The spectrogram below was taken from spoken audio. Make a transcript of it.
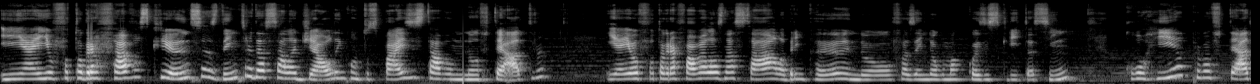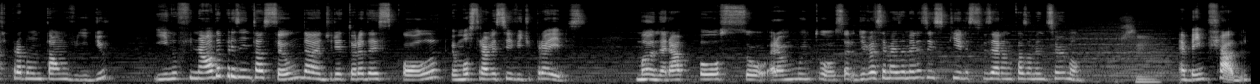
E aí eu fotografava as crianças dentro da sala de aula enquanto os pais estavam no teatro. E aí eu fotografava elas na sala, brincando, ou fazendo alguma coisa escrita assim. Corria pro anfiteatro para montar um vídeo. E no final da apresentação da diretora da escola, eu mostrava esse vídeo para eles. Mano, era osso, era muito osso. Devia ser mais ou menos isso que eles fizeram no casamento do seu irmão. Sim. É bem puxado.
